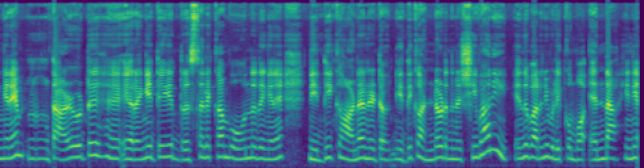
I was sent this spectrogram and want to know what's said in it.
ഇങ്ങനെ താഴോട്ട് ഇറങ്ങിയിട്ട് ഡ്രസ്സ് അലക്കാൻ പോകുന്നത് ഇങ്ങനെ നിധി കാണാൻ കേട്ടോ. നിധി കണ്ട ഉടനെ ശിവാനി എന്ന് പറഞ്ഞ് വിളിക്കും. നിൽക്കുമ്പോൾ എന്താ? ഇനി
